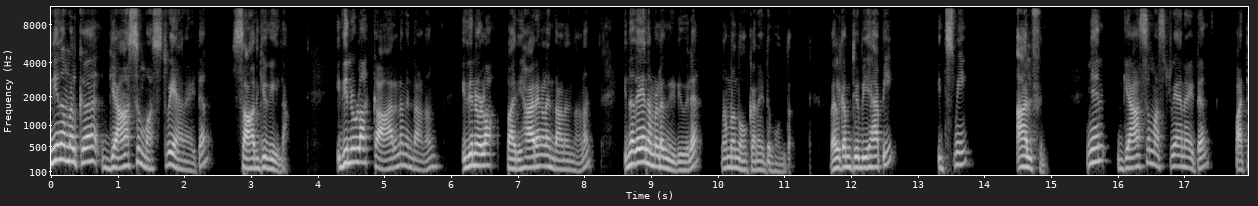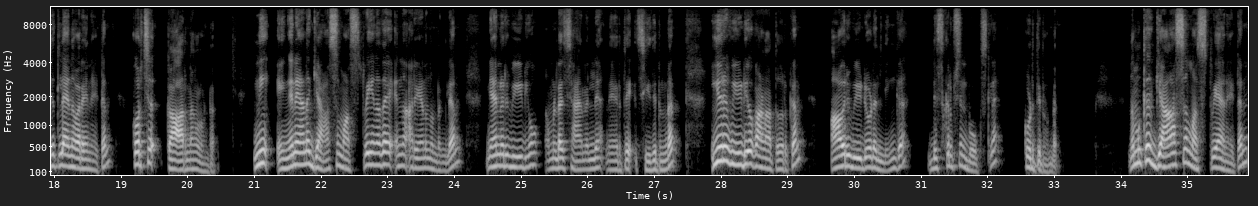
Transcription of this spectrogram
ഇനി നമ്മൾക്ക് gas muster ചെയ്യാനായിട്ട് സാധിക്കുകയില്ല. ഇതിനുള്ള കാരണം എന്താണ്? ഇതിനുള്ള പരിഹാരങ്ങൾ എന്താണ് എന്നാണ് ഇന്നത്തെ നമ്മുടെ വീഡിയോയിൽ നമ്മൾ നോക്കാനായിട്ട് പോകുന്നത്. Welcome to be happy it's me Alphin ഞാൻ ഗ്യാസ് മസ്റ്റർ ചെയ്യാനായിട്ട് പറ്റത്തില്ല എന്ന് പറയാനായിട്ട് കുറച്ച് കാരണങ്ങളുണ്ട്. ഇനി എങ്ങനെയാണ് ഗ്യാസ് മസ്റ്റർ ചെയ്യുന്നത് എന്ന് അറിയണമെന്നുണ്ടെങ്കിൽ ഞാനൊരു വീഡിയോ നമ്മുടെ ചാനലിൽ നേരത്തെ ചെയ്തിട്ടുണ്ട്. ഈ ഒരു വീഡിയോ കാണാത്തവർക്ക് ആ ഒരു വീഡിയോയുടെ ലിങ്ക് ഡിസ്ക്രിപ്ഷൻ ബോക്സിൽ കൊടുത്തിട്ടുണ്ട്. നമുക്ക് ഗ്യാസ് മസ്റ്റ് ചെയ്യാനായിട്ട്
